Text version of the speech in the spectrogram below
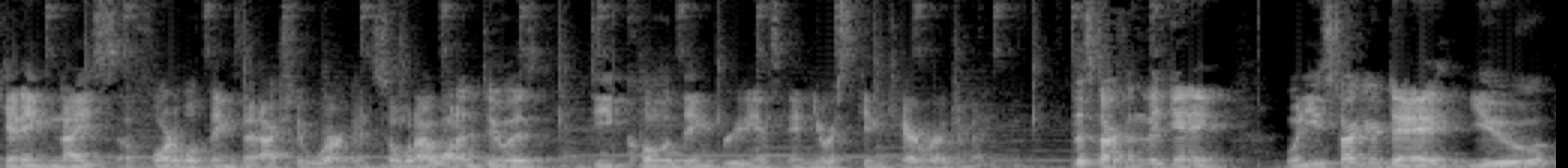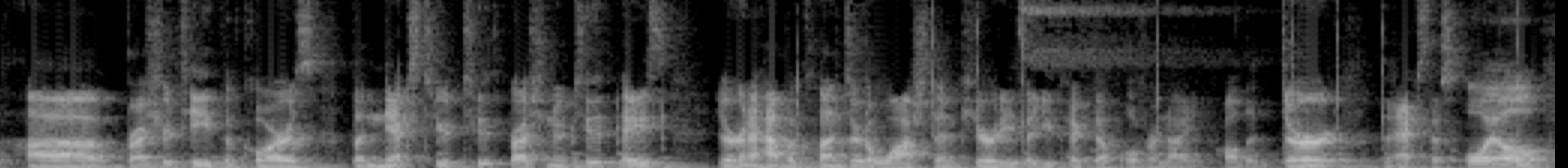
getting nice, affordable things that actually work. And so what I wanna do is decode the ingredients in your skincare regimen. Let's start from the beginning. When you start your day, you uh, brush your teeth, of course, but next to your toothbrush and your toothpaste, you're gonna have a cleanser to wash the impurities that you picked up overnight. All the dirt, the excess oil,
